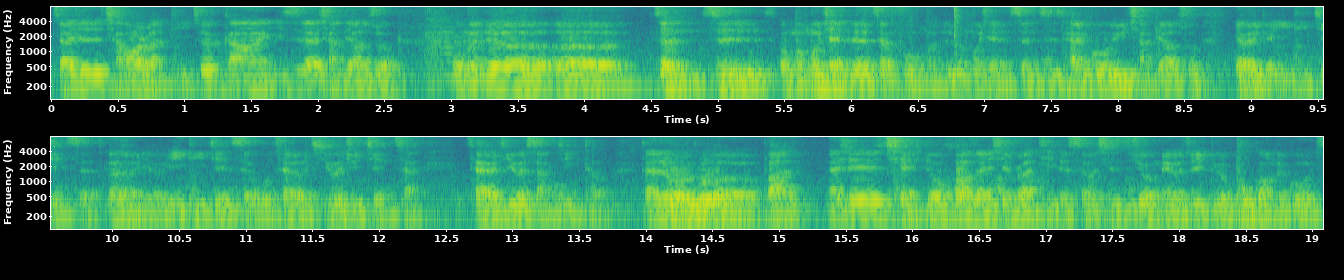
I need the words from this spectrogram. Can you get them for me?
再就是强化软体，就是刚刚一直在强调说，我们的呃政治，我们目前的政府，我们就是目前的政治太过于强调说要有一个议题建设，呃，有议题建设我才有机会去剪彩，才有机会上镜头。但是我如果把那些钱都花在一些软体的时候，其实就没有这个曝光的过程。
